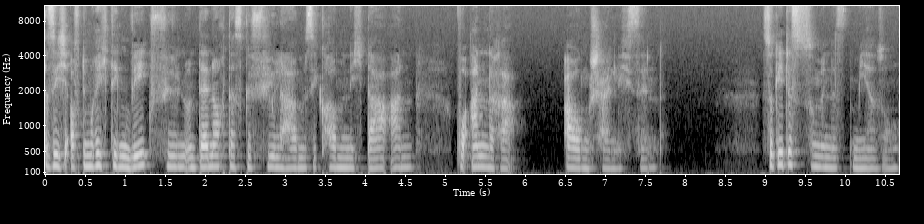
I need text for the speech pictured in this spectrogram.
sich auf dem richtigen Weg fühlen und dennoch das Gefühl haben, sie kommen nicht da an, wo andere augenscheinlich sind. So geht es zumindest mir so.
